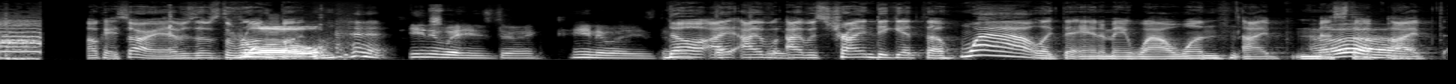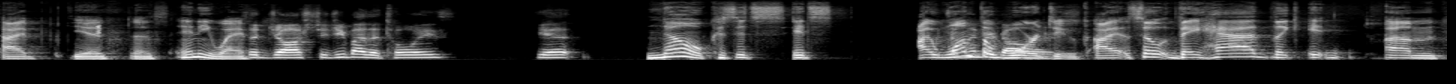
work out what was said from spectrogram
Ah! Okay, sorry. That was that was the wrong Whoa. button. He knew what he's doing. He knew what he's doing. No, I, I I was trying to get the wow, like the anime wow one. I messed up. Oh. I I yeah. Anyway, So, Josh, did you buy the toys yet? no, because it's it's. I want the $100. Warduke. I so they had like it. Um,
